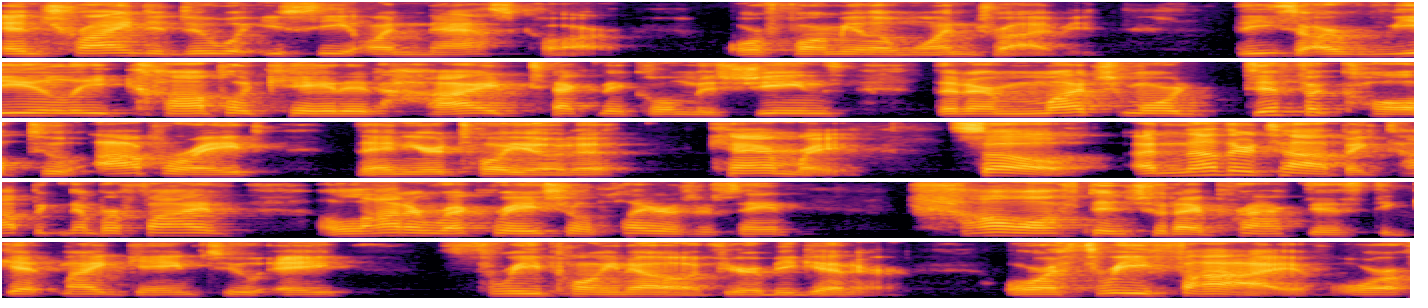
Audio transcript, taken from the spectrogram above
and trying to do what you see on NASCAR or Formula One driving. These are really complicated, high technical machines that are much more difficult to operate than your Toyota Camry. So, another topic, topic number five a lot of recreational players are saying, How often should I practice to get my game to a 3.0 if you're a beginner, or a 3.5, or a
